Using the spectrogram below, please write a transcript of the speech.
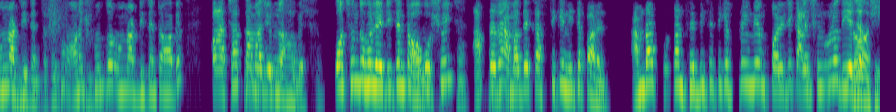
উন্নার ডিজাইনটা দেখুন অনেক সুন্দর উন্নার ডিজাইনটা হবে। পাঁচ হাত নামাজি উন্না হবে। পছন্দ হলে এই ডিজাইনটা অবশ্যই আপনারা আমাদের কাছ থেকে নিতে পারেন। আমরা প্রকান ফেব্রিক্স থেকে প্রিমিয়াম কোয়ালিটি কালেকশনগুলো দিয়ে যাচ্ছি।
